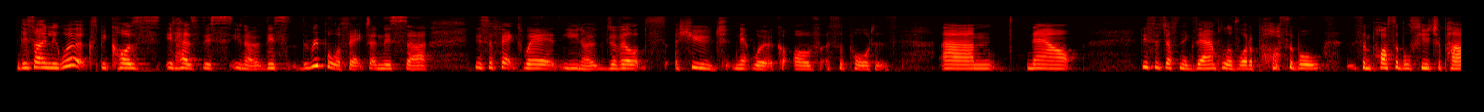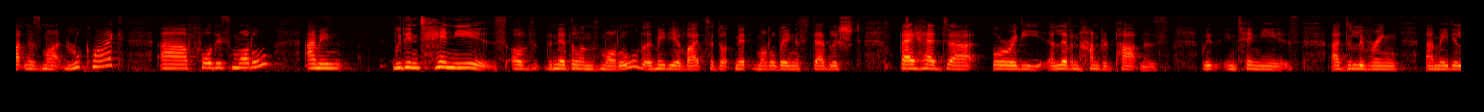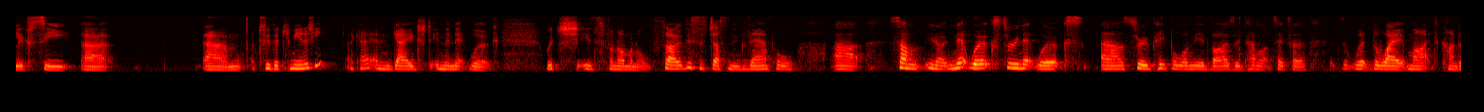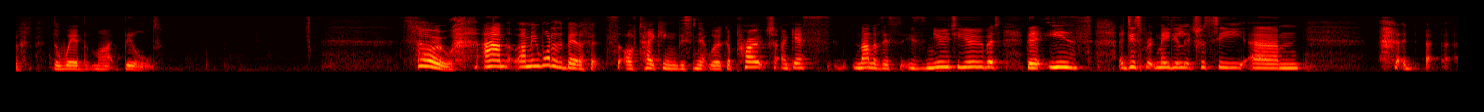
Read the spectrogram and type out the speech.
this only works because it has this, you know, this the ripple effect and this uh, this effect where you know develops a huge network of supporters. Um, now, this is just an example of what a possible some possible future partners might look like uh, for this model. I mean, within 10 years of the Netherlands model, the Mediawijzer.net model being established, they had uh, already 1,100 partners within 10 years uh, delivering uh, media literacy uh, um, to the community okay, and engaged in the network which is phenomenal. So this is just an example. Uh, some, you know, networks through networks, uh, through people on the advisory panel, etc. The, the way it might kind of the web might build. So, um, I mean, what are the benefits of taking this network approach? I guess none of this is new to you, but there is a disparate media literacy, um, a,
